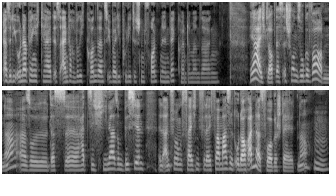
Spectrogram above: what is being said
Also die Unabhängigkeit ist einfach wirklich Konsens über die politischen Fronten hinweg, könnte man sagen. Ja, ich glaube, das ist schon so geworden. Ne? Also das äh, hat sich China so ein bisschen in Anführungszeichen vielleicht vermasselt oder auch anders vorgestellt. Ne? Mhm.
